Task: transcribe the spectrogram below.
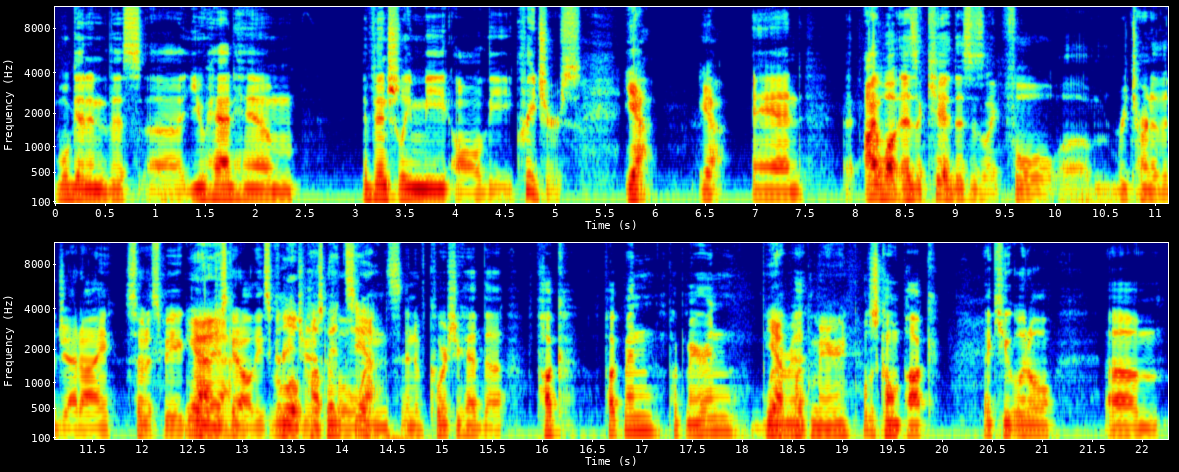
we'll get into this, uh, you had him eventually meet all the creatures. Yeah. Yeah. and I love as a kid. This is like full um, Return of the Jedi, so to speak. Yeah, you just get all these The creatures, puppets, cool yeah. ones, and of course you had the Puck, Puckman, Puckmaren. Yeah, whatever Puck that- We'll just call him Puck. That cute little. Um,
